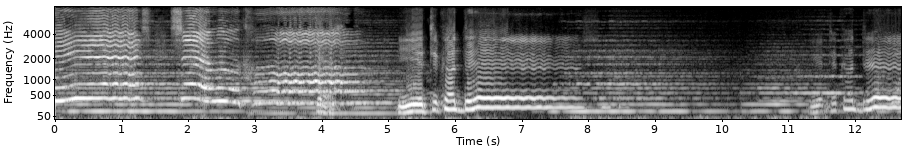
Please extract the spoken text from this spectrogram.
يتكدس اسمك يتكدس يتكدس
